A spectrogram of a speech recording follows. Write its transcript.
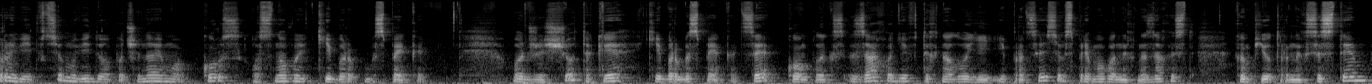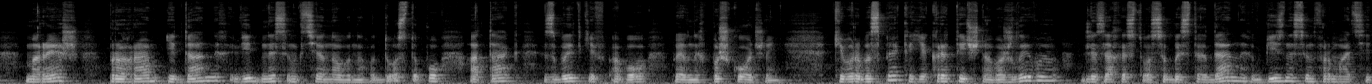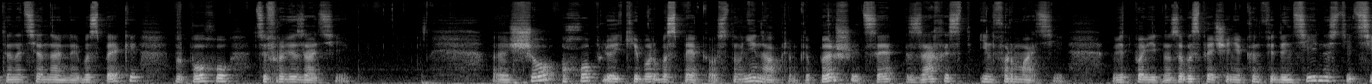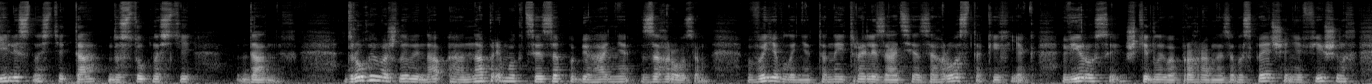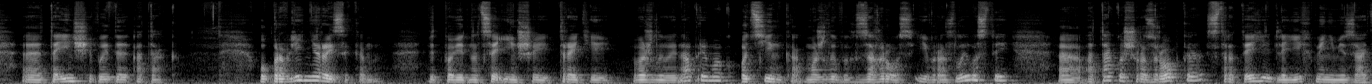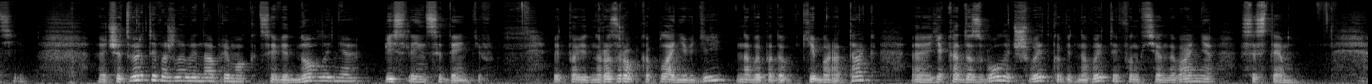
Привіт! В цьому відео починаємо курс основи кібербезпеки. Отже, що таке кібербезпека? Це комплекс заходів, технологій і процесів, спрямованих на захист комп'ютерних систем, мереж, програм і даних від несанкціонованого доступу, атак, збитків або певних пошкоджень. Кібербезпека є критично важливою для захисту особистих даних, бізнес-інформації та національної безпеки в епоху цифровізації. Е, Що охоплює кібербезпека? Основні напрямки. Перший це захист інформації, відповідно, забезпечення конфіденційності, цілісності та доступності даних. Другий важливий е, напрямок це запобігання загрозам, виявлення та нейтралізація загроз, таких як віруси, шкідливе програмне забезпечення, фішинг е, та інші види атак. Управління ризиками. Відповідно, це інший третій важливий напрямок, оцінка можливих загроз і вразливостей, е, а також розробка стратегій для їх мінімізації. Четвертий важливий напрямок це відновлення після інцидентів. Відповідно, розробка планів дій на випадок кібератак, е, яка дозволить швидко відновити функціонування систем.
